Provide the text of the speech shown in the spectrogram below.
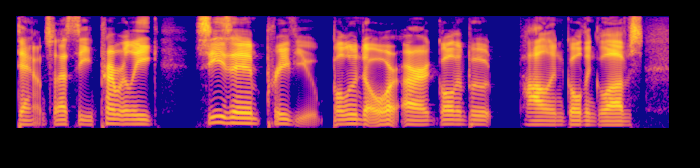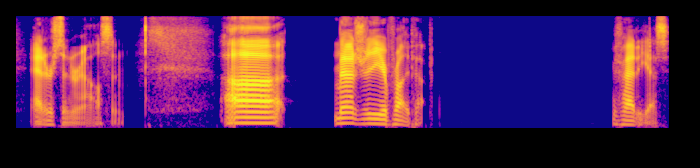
down. So that's the Premier League season preview. Ballon d'Or or Golden Boot, Haaland, Golden Gloves, Ederson or Alisson. Uh, manager of the year probably Pep. If I had to guess.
